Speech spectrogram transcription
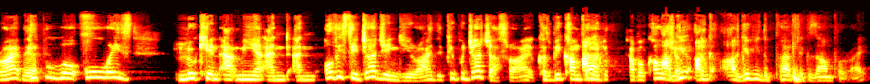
Right? Yeah. People were always looking at me and and obviously judging you, right? People judge us, right? Because we come from a I- different type of I'll culture. give, I'll, I'll give you the perfect example, right?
